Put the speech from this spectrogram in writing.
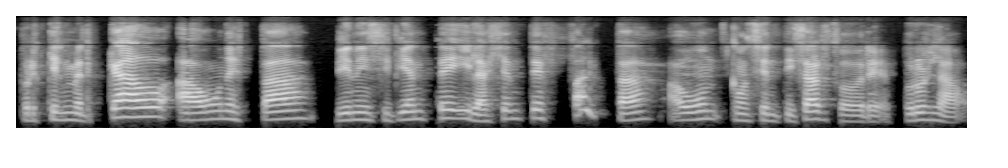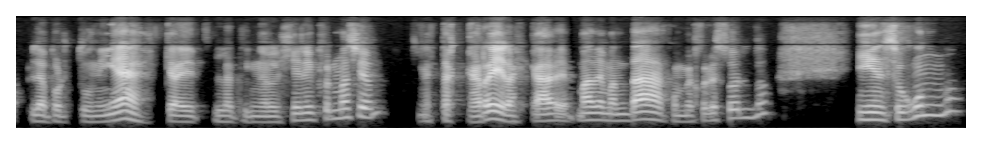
Porque el mercado aún está bien incipiente y la gente falta aún concientizar sobre, por un lado, la oportunidad que hay la tecnología de la información, estas carreras cada vez más demandadas con mejores sueldos, y en segundo,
